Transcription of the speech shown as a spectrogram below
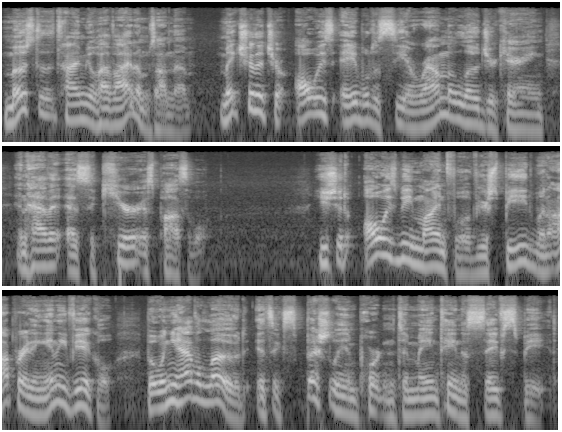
most of the time you'll have items on them. Make sure that you're always able to see around the load you're carrying and have it as secure as possible. You should always be mindful of your speed when operating any vehicle, but when you have a load, it's especially important to maintain a safe speed.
